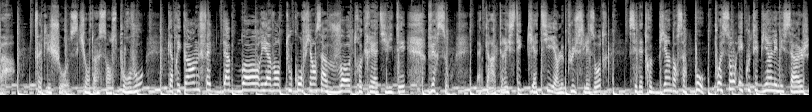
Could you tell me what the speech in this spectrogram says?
pas. Faites les choses qui ont un sens pour vous. Capricorne, faites d'abord et avant tout confiance à votre créativité. Verseau, la caractéristique qui attire le plus les autres, c'est d'être bien dans sa peau. Poisson, écoutez bien les messages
